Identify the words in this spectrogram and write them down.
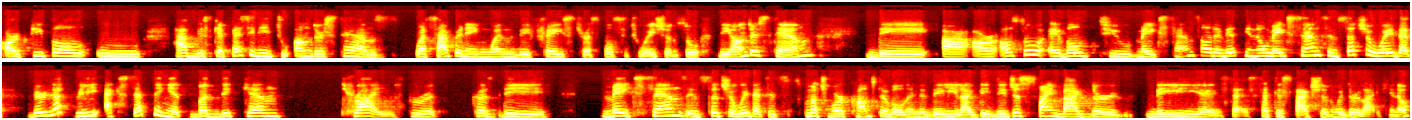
are people who have this capacity to understand what's happening when they face stressful situations. So, they understand they are, are also able to make sense out of it you know make sense in such a way that they're not really accepting it but they can thrive through it because they make sense in such a way that it's much more comfortable in the daily life. They, they just find back their daily uh, satisfaction with their life you know?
